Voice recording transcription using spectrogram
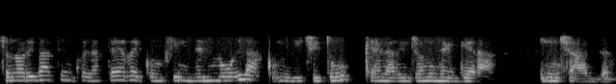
Sono arrivato in quella terra ai confini del nulla, come dici tu, che è la regione del Gherà, in Chad.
